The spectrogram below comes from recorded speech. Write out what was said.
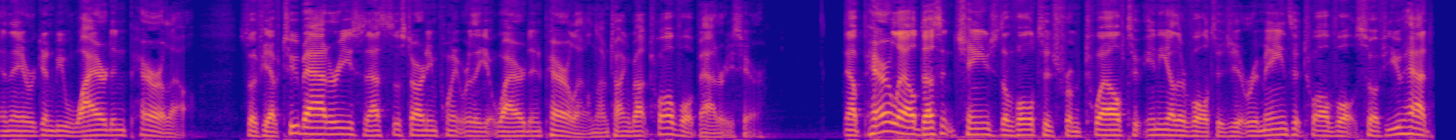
and they are going to be wired in parallel. So if you have two batteries, that's the starting point where they get wired in parallel. And I'm talking about 12 volt batteries here. Now, parallel doesn't change the voltage from 12 to any other voltage. It remains at 12 volts. So if you had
